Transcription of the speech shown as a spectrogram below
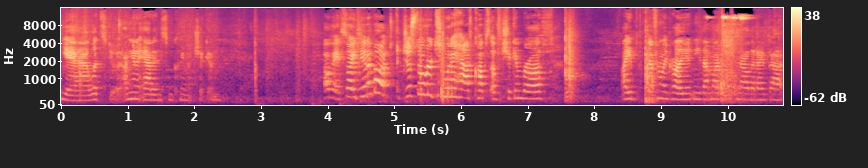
Yeah, let's do it. I'm gonna add in some cream of chicken. Okay, so I did about just over two and a half cups of chicken broth. I definitely probably didn't need that much now that I've got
